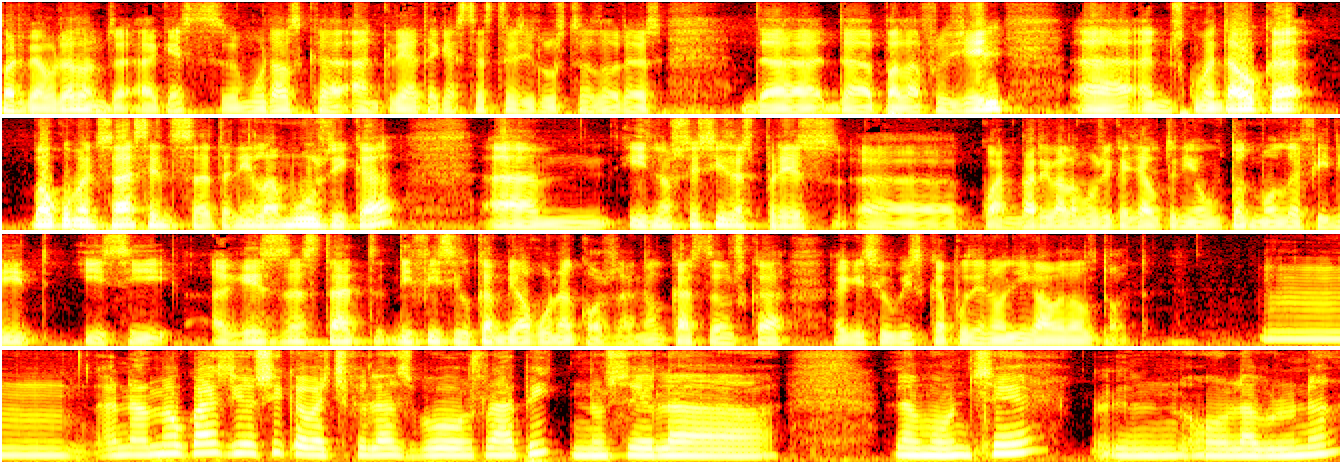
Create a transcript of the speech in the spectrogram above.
per veure doncs, aquests murals que han creat aquestes tres il·lustradores de, de Palafrugell. Eh, ens comentàveu que vau començar sense tenir la música um, i no sé si després uh, quan va arribar la música ja ho teníeu tot molt definit i si hagués estat difícil canviar alguna cosa en el cas doncs, que haguéssiu vist que poder no lligava del tot. Mm, en el meu cas jo sí que vaig fer l'esbós ràpid no sé la, la Montse o la Bruna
